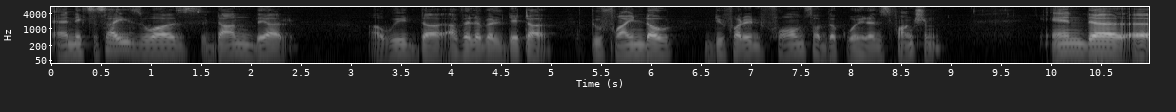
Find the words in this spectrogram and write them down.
an exercise was done there uh, with the available data to find out different forms of the coherence function and uh, uh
